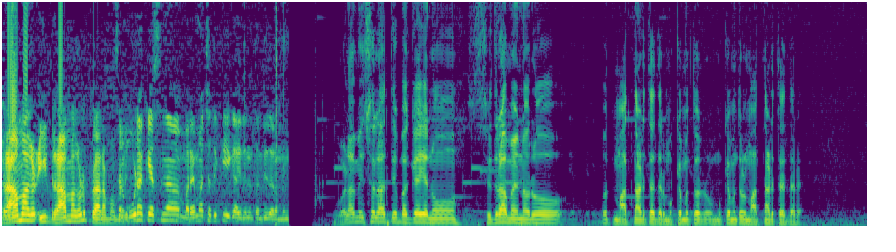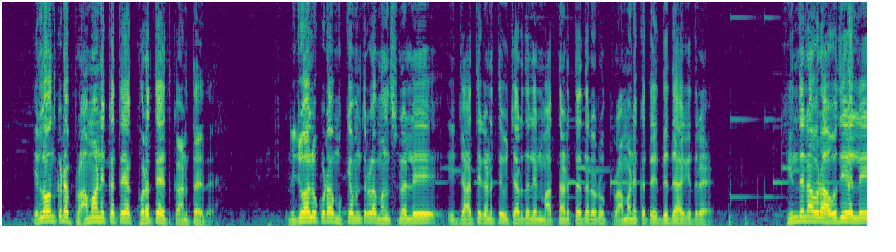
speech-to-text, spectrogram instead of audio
ಡ್ರಾಮಾಗಳು ಈ ಡ್ರಾಮಾಗಳು ಪ್ರಾರಂಭ ಮಾಡಿದೆ ಮೂಡ ಕೇಸ್ನ ಮರೆಮಾಚೋದಕ್ಕೆ ಈಗ ಇದನ್ನು ತಂದಿದ್ದಾರೆ ಮುಂದೆ ಒಳ ಮೀಸಲಾತಿ ಬಗ್ಗೆ ಏನು ಸಿದ್ದರಾಮಯ್ಯನವರು ಇವತ್ತು ಮಾತನಾಡ್ತಾ ಇದ್ದಾರೆ ಮುಖ್ಯಮಂತ್ರಿ ಮುಖ್ಯಮಂತ್ರಿಗಳು ಮಾತನಾಡ್ತಾ ಇದ್ದಾರೆ. ಎಲ್ಲೋ ಒಂದು ಕಡೆ ಪ್ರಾಮಾಣಿಕತೆಯ ಕೊರತೆ ಅದು ಕಾಣ್ತಾ ಇದೆ. ನಿಜವಾಗ್ಲೂ ಕೂಡ ಮುಖ್ಯಮಂತ್ರಿಗಳ ಮನಸ್ಸಿನಲ್ಲಿ ಈ ಜಾತಿ ಗಣತಿ ವಿಚಾರದಲ್ಲಿ ಏನು ಮಾತನಾಡ್ತಾ ಇದ್ದಾರೆ ಅವರು ಪ್ರಾಮಾಣಿಕತೆ ಇದ್ದಿದ್ದೇ ಆಗಿದ್ದರೆ ಹಿಂದಿನ ಅವರ ಅವಧಿಯಲ್ಲಿ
